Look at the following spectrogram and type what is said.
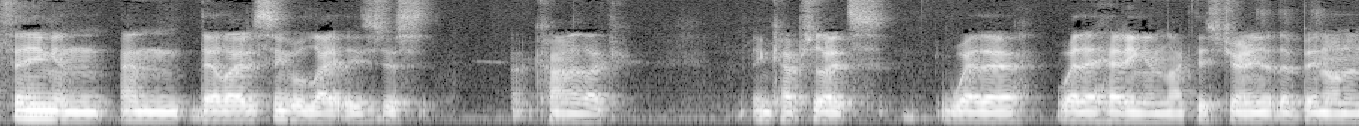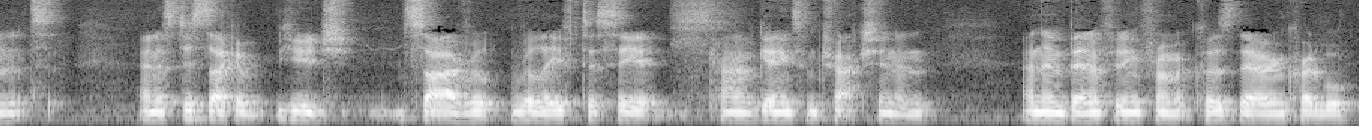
thing, and and their latest single lately is just kind of like encapsulates where they're where they're heading and like this journey that they've been on, and it's and it's just like a huge sigh of re- relief to see it kind of getting some traction and and then benefiting from it because they're incredible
